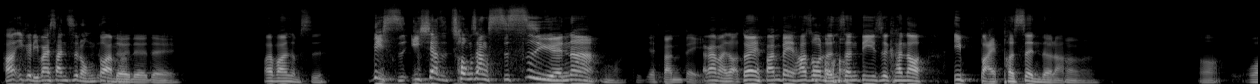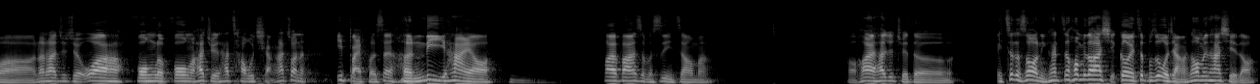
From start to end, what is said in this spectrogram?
好像一个礼拜三次熔断嘛。对对对。后来发生什么事？VIX 一下子冲上十四元呐！翻倍，大概买到对翻倍。他说人生第一次看到一百 percent 的啦。嗯，哦哇，那他就觉得哇疯了疯了，他觉得他超强，他赚了一百 percent 很厉害哦。嗯，后来发生什么事你知道吗？哦，后来他就觉得，哎，这个时候你看这后面都他写，各位这不是我讲的，这后面他写的哦。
